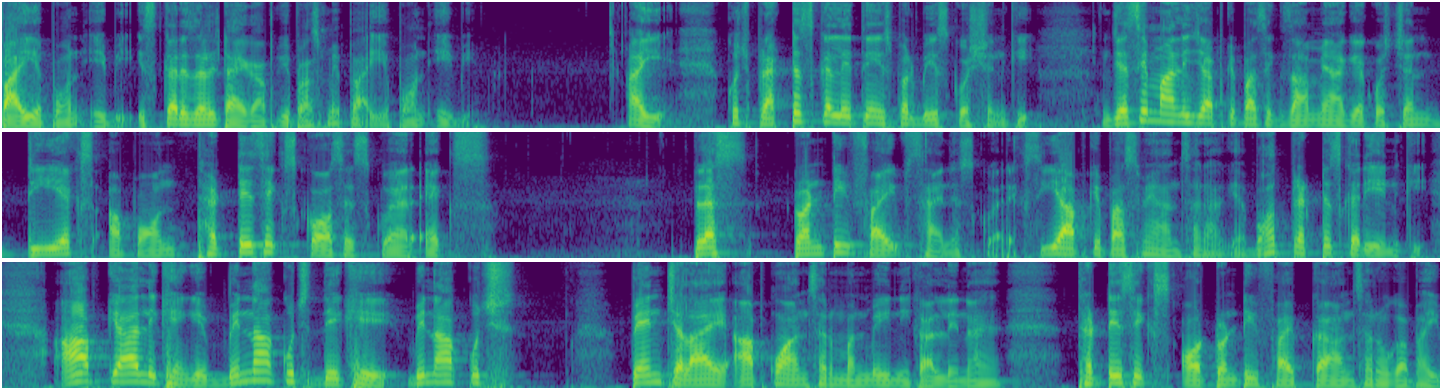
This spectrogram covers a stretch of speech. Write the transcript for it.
पाई अपॉन ए बी। इसका रिज़ल्ट आएगा आपके पास में पाई अपॉन ए बी। आइए, कुछ प्रैक्टिस कर लेते हैं इस पर बेस क्वेश्चन की। जैसे मान लीजिए आपके पास एग्ज़ाम में आ गया question D X upon thirty six cos square X plus twenty five sine square X ये आपके पास में आंसर आ गया। बहुत प्रैक्टिस करिए इनकी। आप क्या लिखेंगे? बिना कुछ देखे, बिना कुछ पेन चलाए आपको आंसर मन में ही निकाल लेना है। थर्टी सिक्स और ट्वेंटी फाइव का आंसर होगा भाई,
